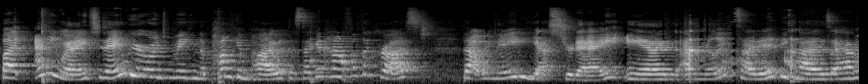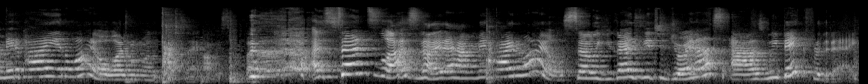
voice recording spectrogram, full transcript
But anyway, today we are going to be making the pumpkin pie with the second half of the crust that we made yesterday. And I'm really excited because I haven't made a pie in a while. Well, I mean, well, last night, obviously. But uh, since last night, I haven't made a pie in a while. So you guys get to join us as we bake for the day.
